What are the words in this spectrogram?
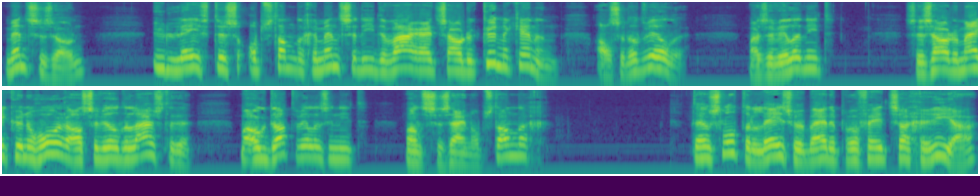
Mensenzoon, u leeft tussen opstandige mensen die de waarheid zouden kunnen kennen, als ze dat wilden. Maar ze willen niet. Ze zouden mij kunnen horen als ze wilden luisteren, maar ook dat willen ze niet, want ze zijn opstandig. Ten slotte lezen we bij de profeet Zacharia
